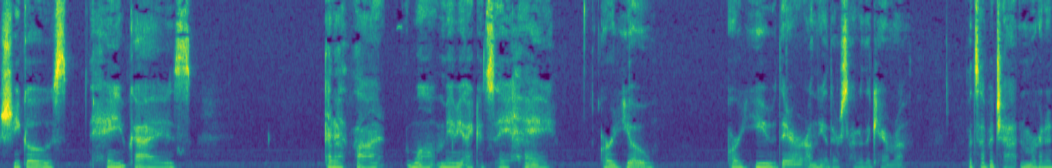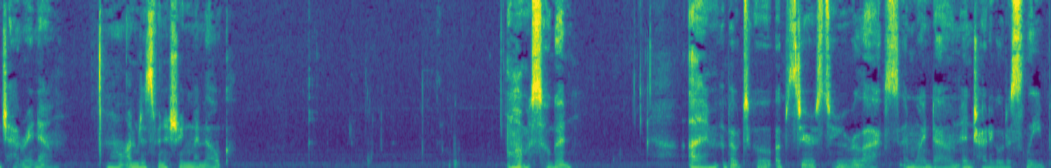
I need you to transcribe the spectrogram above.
she goes, Hey, you guys. And I thought, well, maybe I could say hey or yo or you there on the other side of the camera. Let's have a chat, and we're going to chat right now. Well, I'm just finishing my milk. Oh, that was so good. I'm about to go upstairs to relax and wind down and try to go to sleep.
